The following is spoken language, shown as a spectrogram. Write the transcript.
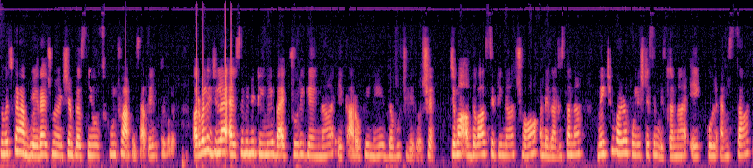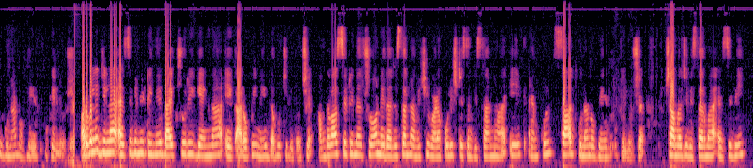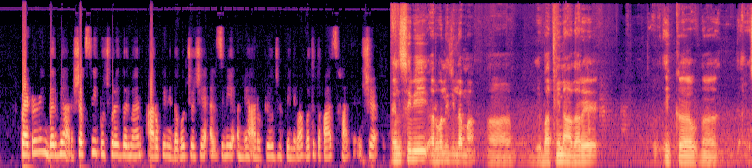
નમસ્કાર, આપ જોઈ રહ્યા છો એશિયન પ્લસ ન્યૂઝ. હું છું આપની સાથે અરવલ્લી જિલ્લા એલસીબીની ટીમે બાઇક ચોરી ગેંગના એક આરોપીને દબોચી લીધો છે, જેમાં અમદાવાદ સિટીના છ અને રાજસ્થાનના મેચીવાડા પોલીસ સ્ટેશન વિસ્તારના એક કુલ એમ સાત ગુનાનો ભેદ ઉકેલ્યો છે. અરવલ્લી જિલ્લા એલસીબીની ટીમે બાઇક ચોરી ગેંગના એક આરોપીને દબોચી લીધો છે. અમદાવાદ સિટીના છ અને રાજસ્થાનના મેછીવાડા પોલીસ સ્ટેશન વિસ્તારના એક એમ કુલ સાત ગુનાનો ભેદ ઉકેલ્યો છે. શામળાજી વિસ્તારમાં એલસીબી પેટ્રોલિંગ દરમિયાન, શખ્સની પૂછપરછ દરમિયાન આરોપીને દબોચ્યો છે. એલસીબી અન્ય આરોપીઓ ઝડપી લેવા વધુ તપાસ હાથ ધરી છે. એલસીબી અરવલ્લી જિલ્લામાં બાતમીના આધારે એક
